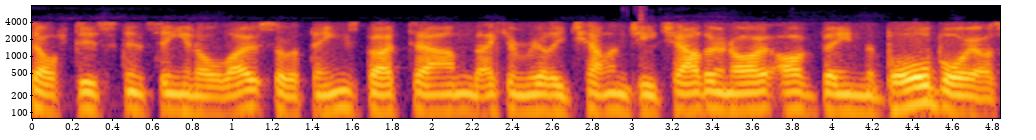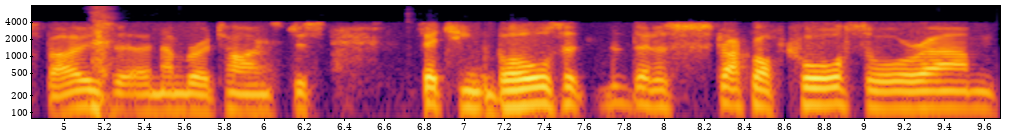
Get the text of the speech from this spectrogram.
self distancing and all those sort of things, but um, they can really challenge each other. And I, I've been the ball boy, I suppose, a number of times, just fetching the balls that, that are struck off course or, um,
